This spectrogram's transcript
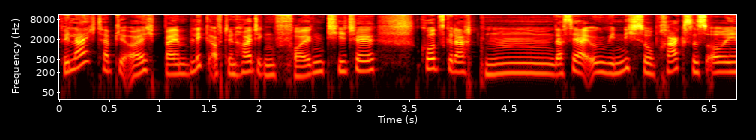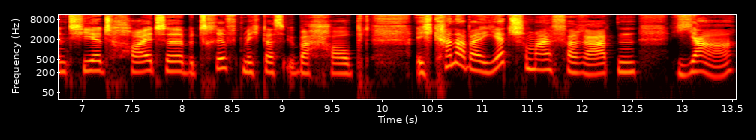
Vielleicht habt ihr euch beim Blick auf den heutigen Folgentitel kurz gedacht, hm, das ist ja irgendwie nicht so praxisorientiert. Heute betrifft mich das überhaupt. Ich kann aber jetzt schon mal verraten, ja,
